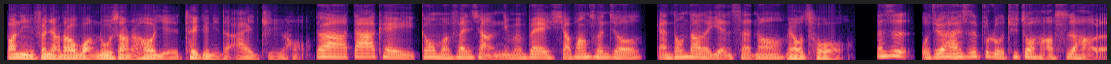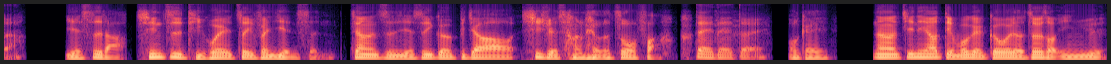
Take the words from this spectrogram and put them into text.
帮你分享到网络上，然后也 take 你的 IG 哈。对啊，大家可以跟我们分享你们被小胖春秋感动到的眼神哦。没有错，但是我觉得还是不如去做好事好了啦。也是啦，亲自体会这一份眼神，这样子也是一个比较细水长流的做法。对对对，OK。那今天要点播给各位的这首音乐，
